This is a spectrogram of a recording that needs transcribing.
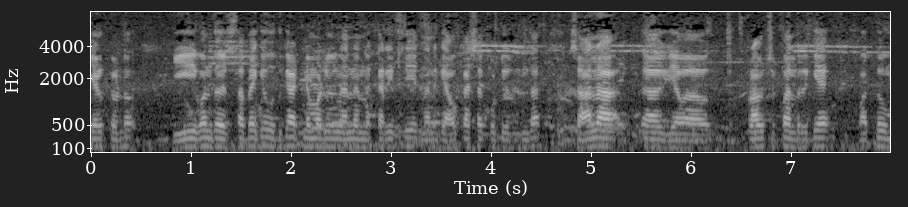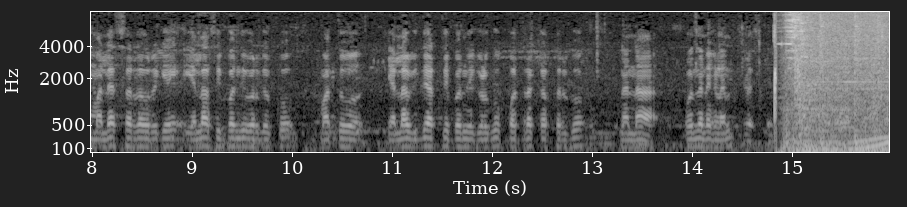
ಕೇಳ್ಕೊಂಡು ಈ ಒಂದು ಸಭೆಗೆ ಉದ್ಘಾಟನೆ ಮಾಡಲು ನನ್ನನ್ನು ಕರೆಸಿ ನನಗೆ ಅವಕಾಶ ಕೊಟ್ಟಿದ್ದರಿಂದ ಶಾಲಾ ಪ್ರಾಂಶುಪಾಲರಿಗೆ ಮತ್ತು ಮಲ್ಯ ಸರ್ ಅವರಿಗೆ ಎಲ್ಲ ಸಿಬ್ಬಂದಿ ವರ್ಗಕ್ಕೂ ಮತ್ತು ಎಲ್ಲ ವಿದ್ಯಾರ್ಥಿ ಬಂಧುಗಳಿಗೂ ಪತ್ರಕರ್ತರಿಗೂ ನನ್ನ ವಂದನೆಗಳನ್ನು ತಿಳಿಸ್ತೇನೆ.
